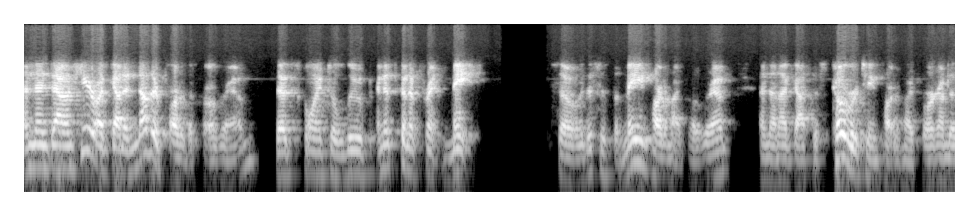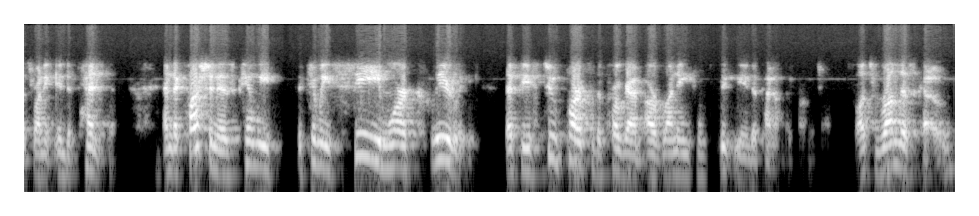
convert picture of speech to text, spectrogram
And then down here, I've got another part of the program that's going to loop and it's going to print main. So this is the main part of my program. And then I've got this coroutine part of my program that's running independent. And the question is, can we, can we see more clearly that these two parts of the program are running completely independently from each other? Let's run this code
